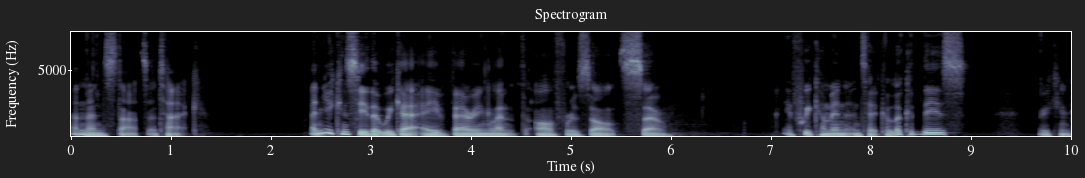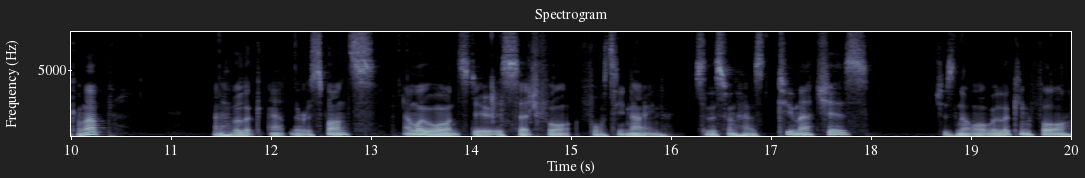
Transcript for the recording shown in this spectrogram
and then start attack. And you can see that we get a varying length of results. So if we come in and take a look at these, we can come up and have a look at the response. And what we want to do is search for 49. So this one has two matches which is not what we're looking for.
